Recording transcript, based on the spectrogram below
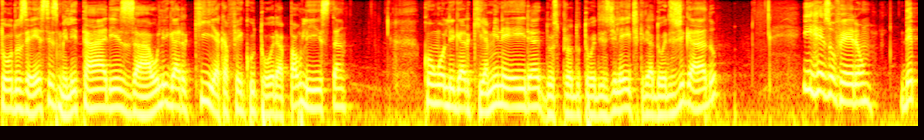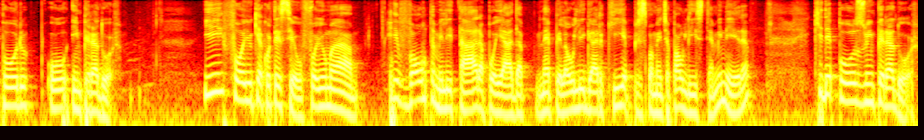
todos esses militares à oligarquia cafeicultora paulista, com a oligarquia mineira dos produtores de leite, criadores de gado, e resolveram depor o imperador. E foi o que aconteceu. Foi uma revolta militar apoiada né, pela oligarquia, principalmente a paulista e a mineira, que depôs o imperador.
